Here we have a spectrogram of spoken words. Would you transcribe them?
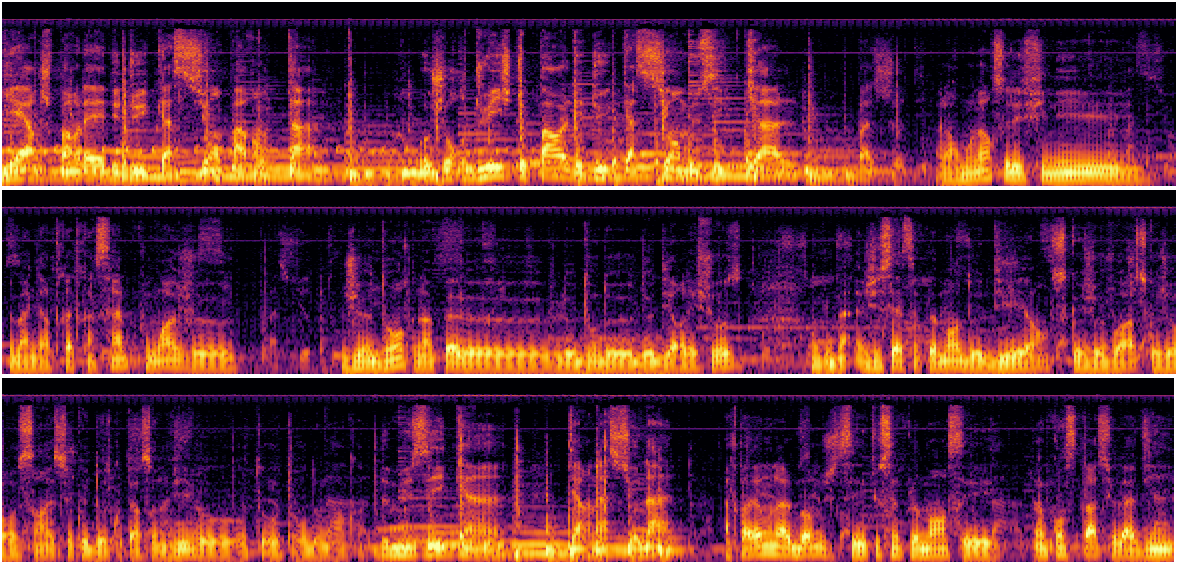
Hier, je parlais d'éducation parentale. Aujourd'hui, je te parle d'éducation musicale. Alors, mon art se définit de manière très très simple. Pour moi, je, j'ai un don, ce qu'on appelle euh, le don de, de dire les choses. Donc, ben, j'essaie simplement de dire ce que je vois, ce que je ressens et ce que d'autres personnes vivent au- autour, autour de moi. quoi. De musique internationale. À travers mon album, c'est tout simplement c'est un constat sur la vie,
